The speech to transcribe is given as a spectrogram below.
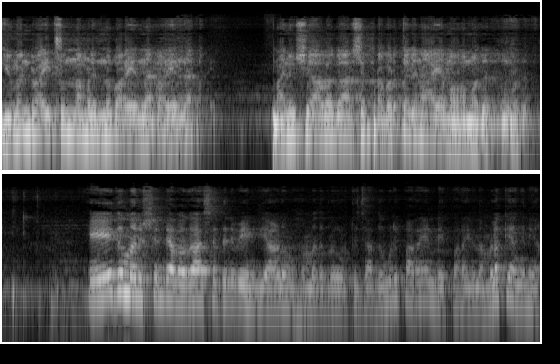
ഹ്യൂമൻ റൈറ്റ്സ് നമ്മൾ ഇന്ന് പറയുന്ന പറയുന്ന മനുഷ്യാവകാശ പ്രവർത്തകനായ മുഹമ്മദ്. ഏത് മനുഷ്യന്റെ അവകാശത്തിന് വേണ്ടിയാണ് മുഹമ്മദ് പ്രവർത്തിച്ചത്? അതും കൂടി പറയണ്ടേ? പറയും. നമ്മളൊക്കെ അങ്ങനെയാ.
